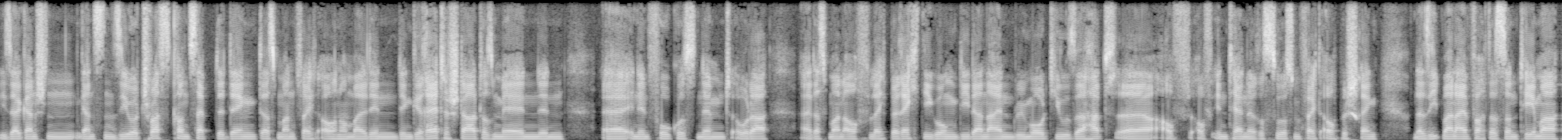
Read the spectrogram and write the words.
dieser ganzen, ganzen Zero-Trust-Konzepte denkt, dass man vielleicht auch nochmal den, den Gerätestatus mehr in den, äh, in den Fokus nimmt oder äh, dass man auch vielleicht Berechtigungen, die dann ein Remote-User hat, äh, auf, auf interne Ressourcen vielleicht auch beschränkt. Und da sieht man einfach, dass so ein Thema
